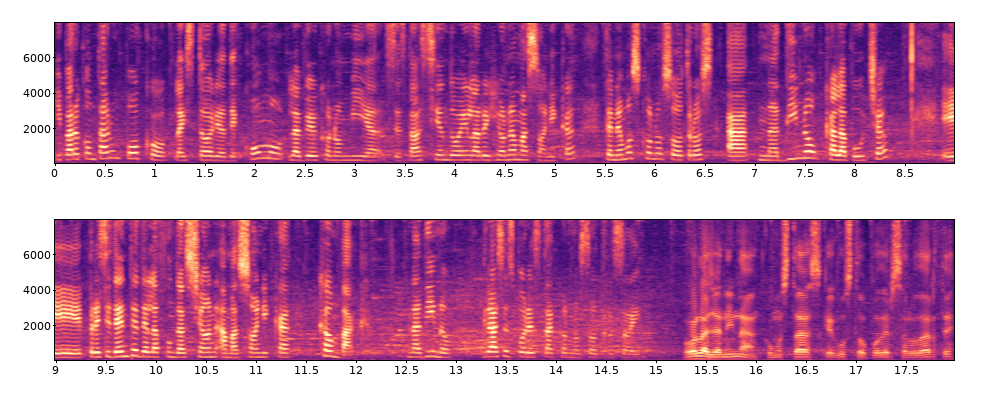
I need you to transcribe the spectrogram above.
Y para contar un poco la historia de cómo la bioeconomía se está haciendo en la región amazónica, tenemos con nosotros a Nadino Calapucha, eh, presidente de la Fundación Amazónica Comeback. Nadino, gracias por estar con nosotros hoy. Hola Janina, ¿cómo estás? Qué gusto poder saludarte.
